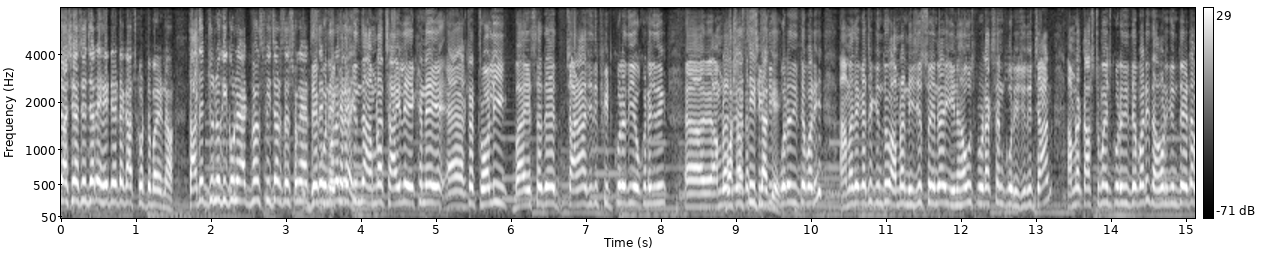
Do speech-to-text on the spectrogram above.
চাষি আছে যারা হেঁটে হেঁটে কাজ করতে পারে না। তাদের জন্য কি কোনো অ্যাডভান্স ফিচার্স এর সঙ্গে দেখুন এখানে কিন্তু আমরা চাইলে এখানে আহ, একটা ট্রলি বা এর সাথে চারা যদি ফিট করে দিই ওখানে যদি আমরা থাকে। করে দিতে পারি আমাদের কাছে কিন্তু আমরা নিজস্ব ইন হাউস প্রোডাকশন করি। যদি চান আমরা কাস্টমাইজ করে দিতে পারি তখন কিন্তু এটা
